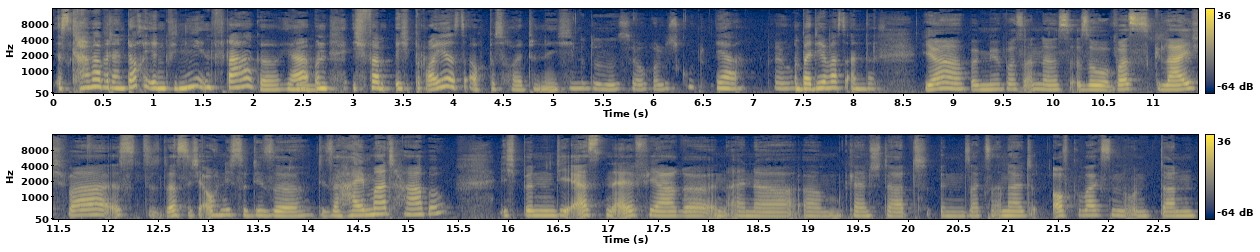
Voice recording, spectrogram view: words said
es kam aber dann doch irgendwie nie in Frage, ja. Mhm. Und ich, ich bereue es auch bis heute nicht. Ja, dann ist ja auch alles gut. Ja. ja. Und bei dir war es anders. Ja, bei mir war es anders. Also was gleich war, ist, dass ich auch nicht so diese, diese Heimat habe. Ich bin die ersten elf Jahre in einer ähm, Kleinstadt in Sachsen-Anhalt aufgewachsen und dann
